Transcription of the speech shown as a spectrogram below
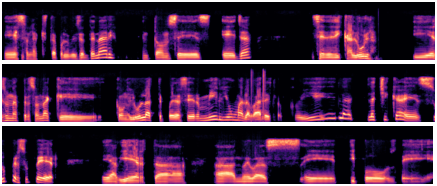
Esa es la que está por el bicentenario. Entonces, ella se dedica al hula. Y es una persona que con el hula te puede hacer mil y un malabares, loco. Y la, la chica es súper, súper eh, abierta a nuevos eh, tipos de,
